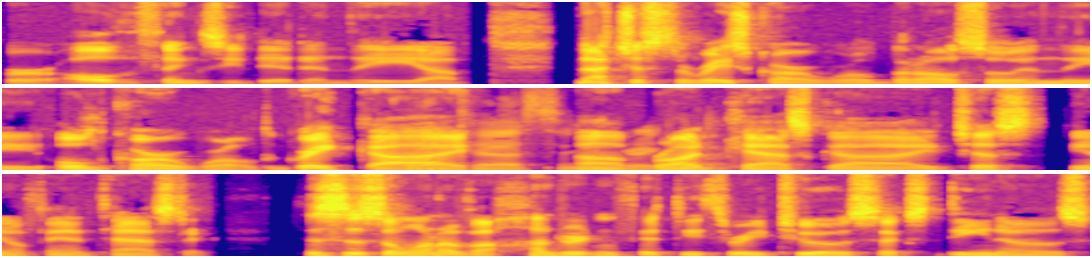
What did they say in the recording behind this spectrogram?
for all the things he did in the uh, not just the race car world, but also in the old car world. Great guy, uh, great guy. broadcast guy, just you know, fantastic. This is one of 153 206 Dinos.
